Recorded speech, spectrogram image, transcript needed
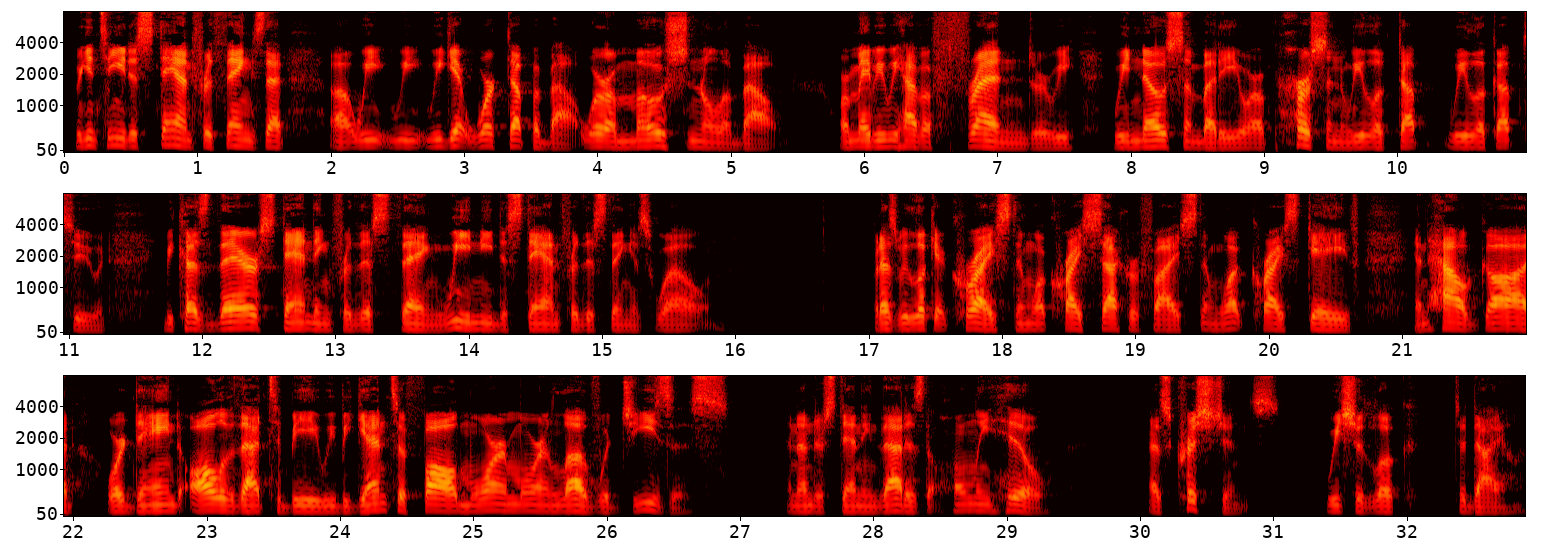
We continue to stand for things that uh, we, we, we get worked up about, we're emotional about, or maybe we have a friend or we, we know somebody or a person we looked up we look up to and because they're standing for this thing, we need to stand for this thing as well. But as we look at Christ and what Christ sacrificed and what Christ gave and how God ordained all of that to be, we begin to fall more and more in love with Jesus and understanding that is the only hill as Christians we should look to die on.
